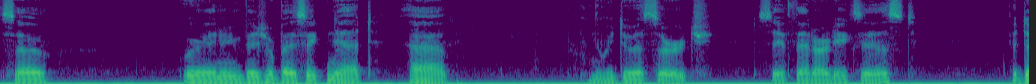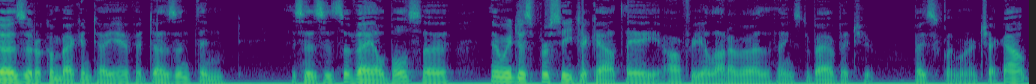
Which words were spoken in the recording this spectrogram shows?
So we're entering Visual Basic Net. Uh, then we do a search to see if that already exists. If it does, it'll come back and tell you. If it doesn't, then it says it's available. So then we just proceed to check out. They offer you a lot of other things to buy, but you basically want to check out.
